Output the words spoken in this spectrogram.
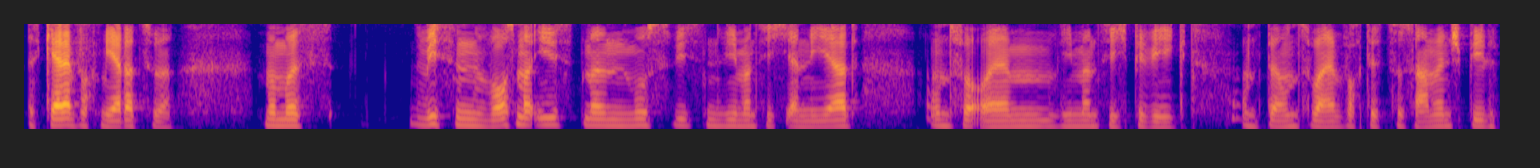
es gehört einfach mehr dazu. Man muss wissen, was man isst, man muss wissen, wie man sich ernährt und vor allem, wie man sich bewegt. Und bei uns war einfach das Zusammenspiel, ich,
